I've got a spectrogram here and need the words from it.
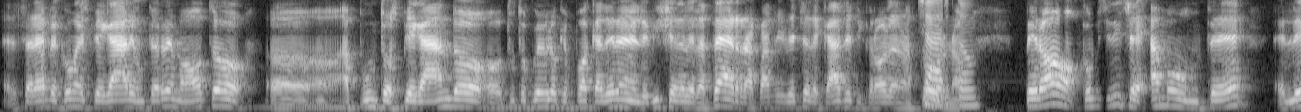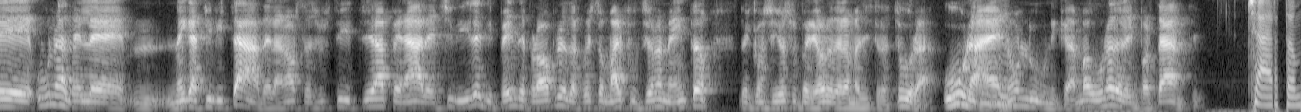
eh, sarebbe come spiegare un terremoto uh, appunto spiegando tutto quello che può accadere nelle viscere della terra quando invece le case ti crollano attorno. Certo. Però, come si dice, a monte le, una delle mh, negatività della nostra giustizia penale e civile dipende proprio da questo malfunzionamento del Consiglio Superiore della Magistratura. Una mm-hmm. è, non l'unica, ma una delle importanti. Certo,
